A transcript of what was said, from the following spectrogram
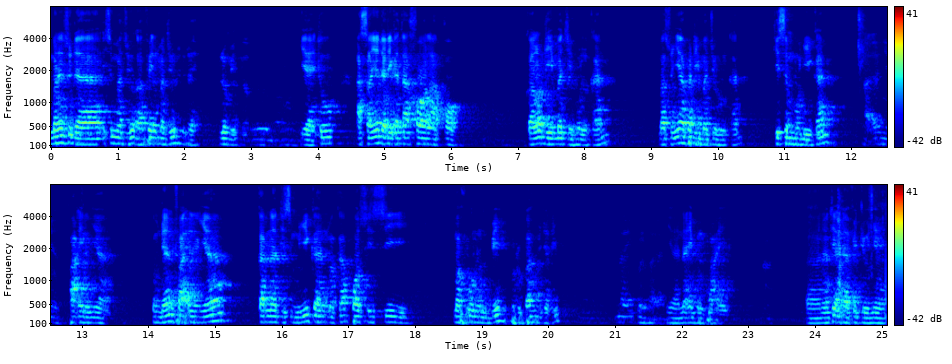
kemarin sudah isim majul uh, fi'il majul sudah ya? Belum ya? Ya itu asalnya dari kata kholako. Kalau dimajhulkan maksudnya apa dimajhulkan? Disembunyikan Failnya fa'ilnya. Kemudian fa'ilnya karena disembunyikan maka posisi maf'ulun bih berubah menjadi naibul fa'il. ya naibul fa'il. Eh, nanti ada videonya. ya.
